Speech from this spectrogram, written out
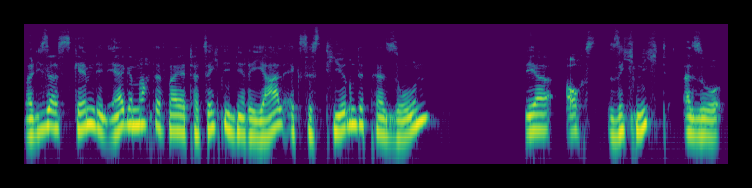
Weil dieser Scam, den er gemacht hat, war ja tatsächlich eine real existierende Person, der auch sich nicht, also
